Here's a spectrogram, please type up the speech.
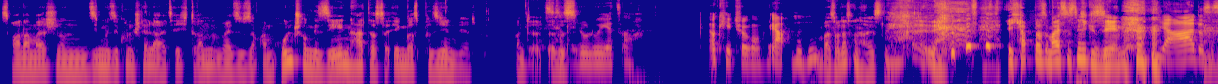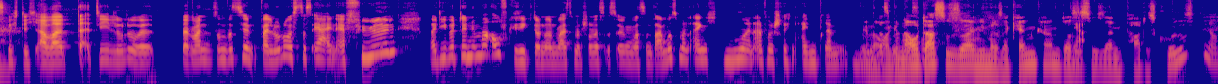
Swana mal schon sieben Sekunden schneller als ich dran, weil sie am Hund schon gesehen hat, dass da irgendwas passieren wird. Und äh, das Das ist, Lulu jetzt auch. Okay, Entschuldigung, ja. mhm. was soll das denn heißen? ich habe das meistens nicht gesehen. ja, das ist richtig. Aber die Lulu, wenn man so ein bisschen, bei Lulu ist das eher ein Erfühlen, weil die wird dann immer aufgeregt und dann weiß man schon, das ist irgendwas. Und da muss man eigentlich nur in Anführungsstrichen einbremsen. man Genau, das genau hat. das sozusagen, wie man das erkennen kann, das Ja. ist sozusagen Part des Kurses. Genau.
